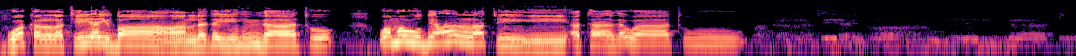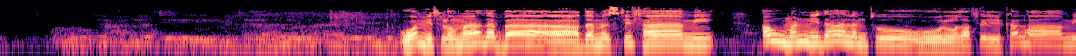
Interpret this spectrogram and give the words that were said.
wkalatii ayضا ladayhim datu wmawdica alatii ataa dawatu ومثل ماذا بعدما استفهام أو من إذا لم تلغ في الكلام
